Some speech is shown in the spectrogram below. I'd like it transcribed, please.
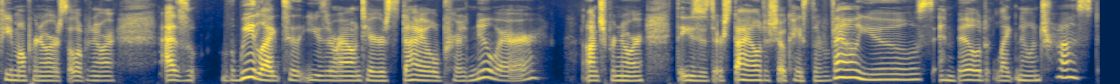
femalepreneur, solopreneur, as we like to use around here, stylepreneur, entrepreneur that uses their style to showcase their values and build like, know, and trust,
